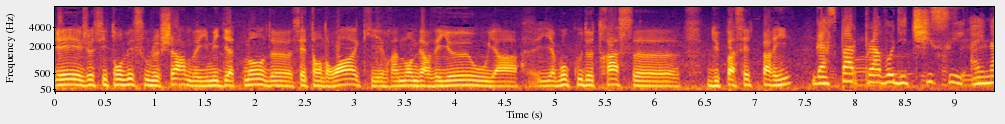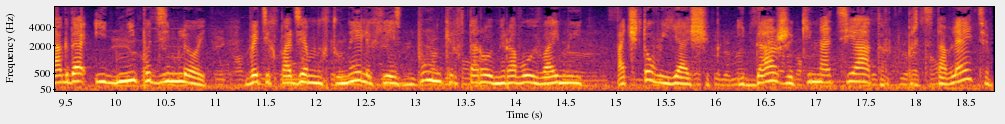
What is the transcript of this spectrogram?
Et je suis tombé sous le charme immédiatement de cet endroit qui est vraiment merveilleux, où il y a, il y a beaucoup de traces euh, du passé de Paris. Гаспар проводит часы, а иногда и дни под землей. В этих подземных туннелях есть бункер Второй мировой войны, почтовый ящик и даже кинотеатр. Представляете?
